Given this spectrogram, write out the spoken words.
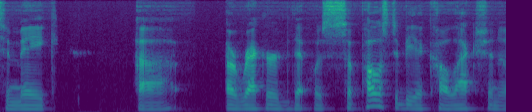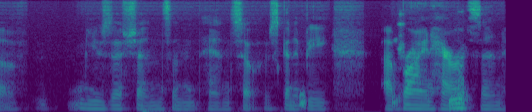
to make uh, a record that was supposed to be a collection of musicians, and and so it was going to be uh, Brian Harrison,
